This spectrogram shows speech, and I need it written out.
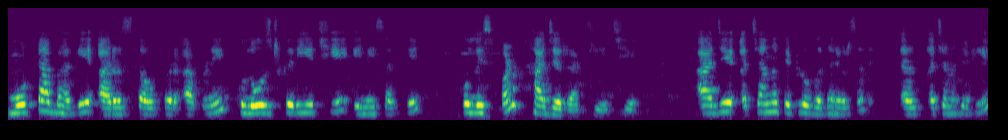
મોટા ભાગે આ રસ્તા ઉપર આપણે ક્લોઝડ કરીએ છીએ, એની સાથે પોલીસ પણ હાજર રાખીએ છીએ. આજે અચાનક એટલો વધારે વરસાદ અચાનક એટલે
